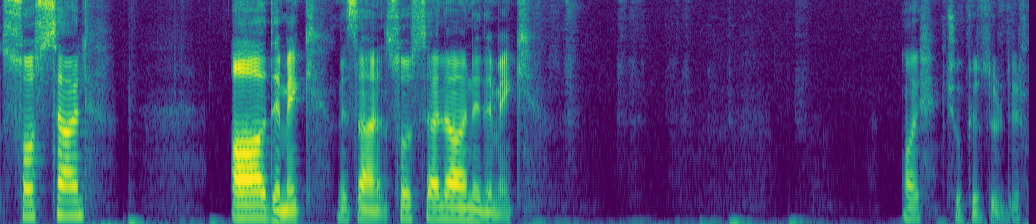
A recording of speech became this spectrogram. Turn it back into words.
sosyal ağ demek. Mesela sosyal ağ ne demek? Ay çok özür dilerim.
